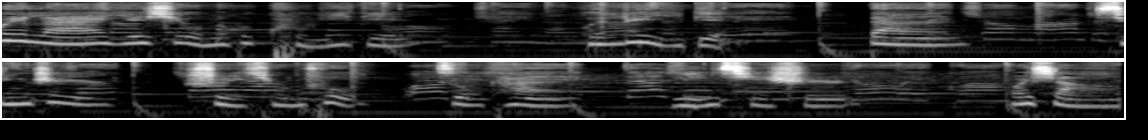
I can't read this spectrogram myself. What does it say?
未来也许我们会苦一点，会累一点，但行至水穷处，坐看云起时。我想。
